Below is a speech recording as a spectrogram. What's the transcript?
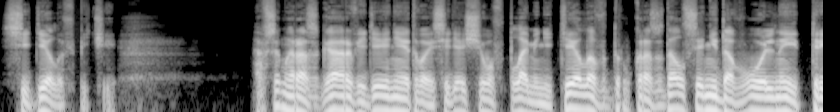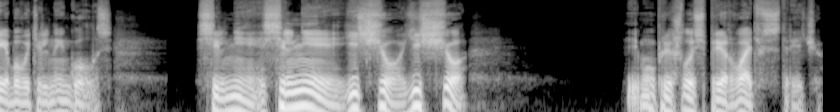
сидела в печи. А в самый разгар видения этого сидящего в пламени тела вдруг раздался недовольный и требовательный голос. «Сильнее, сильнее, еще, еще!» Ему пришлось прервать встречу.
